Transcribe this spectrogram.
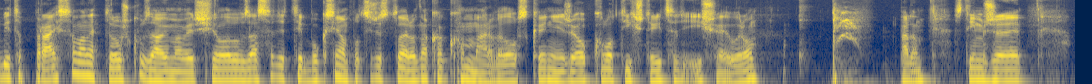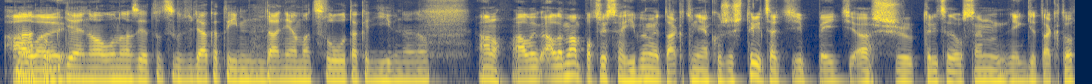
je to priceované trošku zaujímavejšie, lebo v zásade tie boxy mám pocit, že sú to rovnako ako Marvelovské, nie že okolo tých 40 iš eur. Pardon. S tým, že Ale... ale... Ako kde, no u nás je to vďaka tým daniam a clú také divné, no. Áno, ale, ale mám pocit, že sa hýbeme takto nejako, že 45 až 38, niekde takto.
